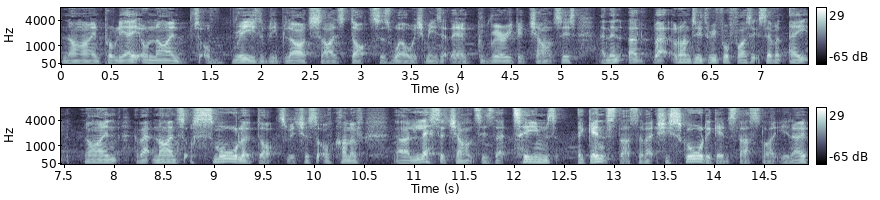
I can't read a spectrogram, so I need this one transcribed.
nine, probably eight or nine sort of reasonably large sized dots as well, which means that they're very good chances. And then uh, one, two, three, four, five, six, seven, eight, nine, about nine sort of smaller dots, which are sort of kind of uh, lesser chances chances that teams against us have actually scored against us, like you know.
